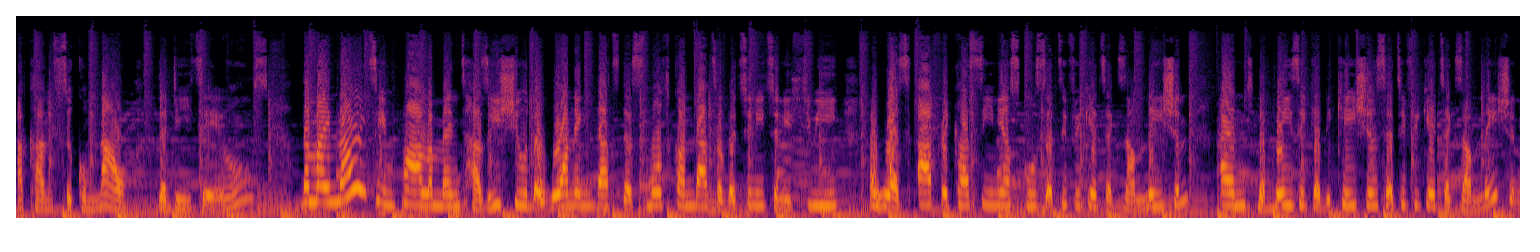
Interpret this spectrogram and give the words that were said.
Awentemi Akansukum. Now, the details. The minority in parliament has issued a warning that the smooth conduct of the 2023 West Africa Senior School Certificate Examination and the Basic Education Certificate Examination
